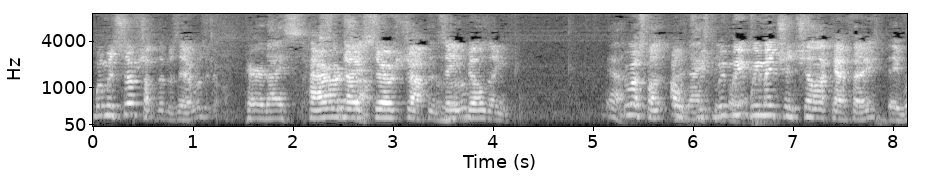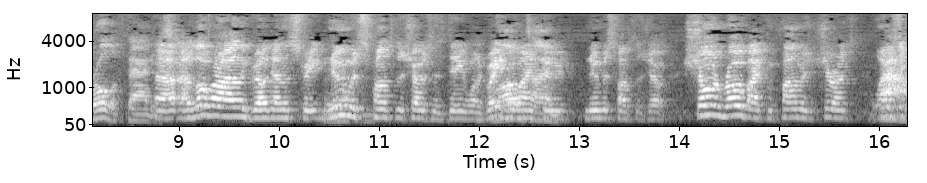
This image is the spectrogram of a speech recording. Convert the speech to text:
women's surf shop that was there? What was it called? Paradise. Paradise Surf Surf Shop in the same Mhm. building. Yeah. Who else? Oh, nice we, we, we mentioned Chill Out Cafe. They roll the fatties. Uh, uh, Lower Island Grill down the street. Yeah. Numa's sponsored the show since day one. Great Long Hawaiian time. food. Numa's sponsored the show. Sean Roby from Farmers Insurance. Wow.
